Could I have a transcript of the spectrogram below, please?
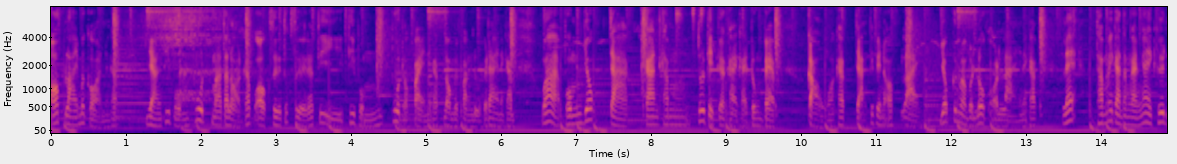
ออฟไลน์เมื่อก่อนนะครับอย่างที่ผมพูดมาตลอดครับออกสื่อทุกสื่อแล้วที่ที่ผมพูดออกไปนะครับลองไปฟังดูก็ได้นะครับ ว่าผมยกจากการทำธุรกิจเครือข่ายขายตรงแบบเก่าครับจากที่เป็นออฟไลน์ ยกขึ้นมาบนโลกออนไลน์นะครับและทำให้การทำงานง่ายขึ้น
